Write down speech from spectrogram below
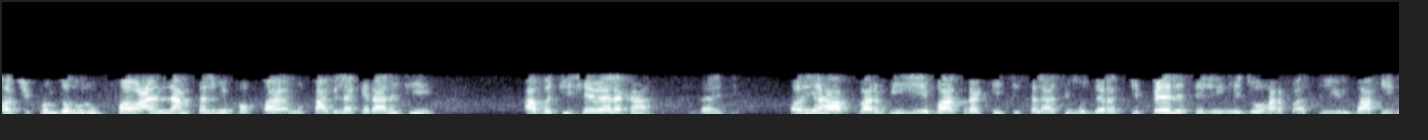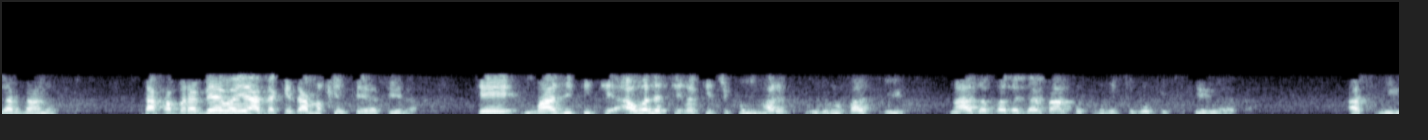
او چې کوم د حروف فاو عین لام کلمې په مقابله کې رانه شي اب چې شی ویلکه زائدي اور یہاں پر بھی یہ بات رکھی کہ ثلاثی مجرد کی پہلے صیغی میں جو حرف اصلی باقی گردانو دا خبره به و یاد کې دا مخکې تیر رسیده چې ماضی کې چې اوله صيغه کې کوم حرف حروف اصلي نه د بد گردان ته ټول صيغو کې تیر راځي اصلي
